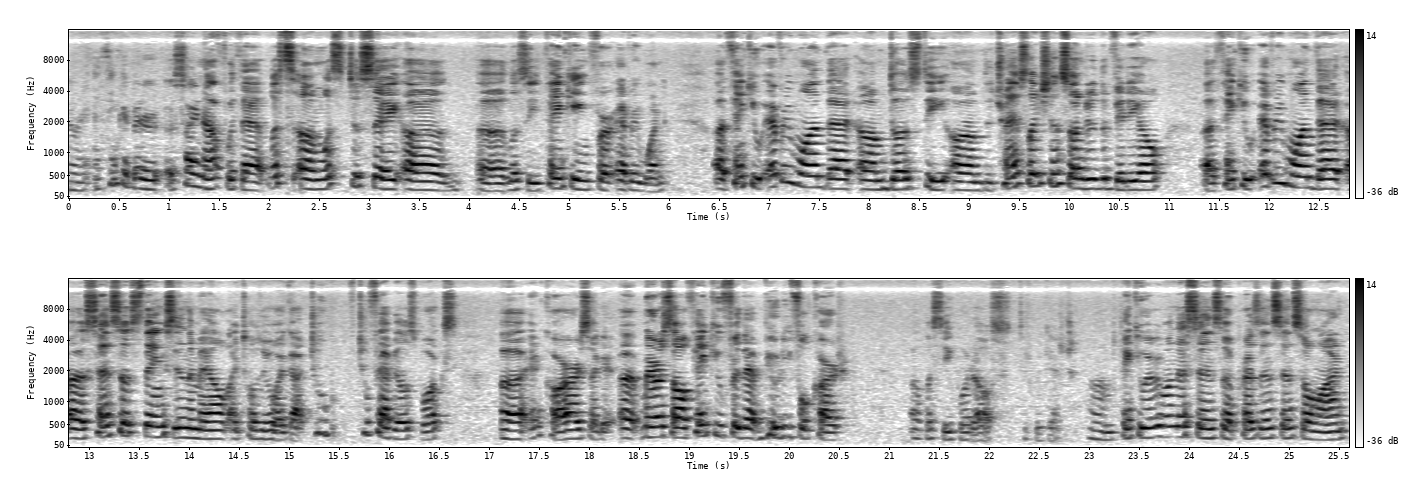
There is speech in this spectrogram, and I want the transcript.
All right, I think I better uh, sign off with that. Let's um, let's just say, uh, uh, let's see, thanking for everyone. Uh, thank you everyone that um, does the, um, the translations under the video. Uh, thank you everyone that uh, sends us things in the mail. I told you I got two, two fabulous books uh, and cards. I get, uh, Marisol, thank you for that beautiful card. Uh, let's see, what else did we get? Um, thank you everyone that sends presents and so on.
